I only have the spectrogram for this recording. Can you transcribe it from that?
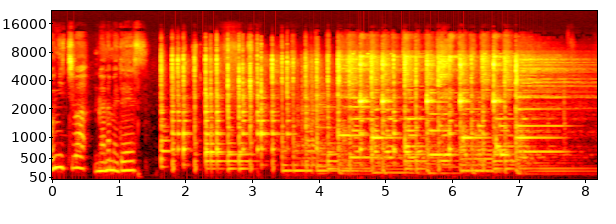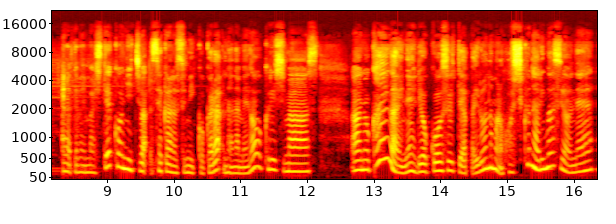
こんにちは、ななめです。改めまして、こんにちは。世界の隅っこからななめがお送りします。あの、海外ね、旅行するとやっぱいろんなもの欲しくなりますよね。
